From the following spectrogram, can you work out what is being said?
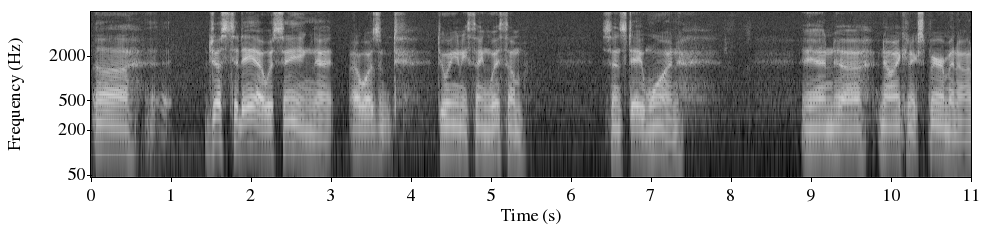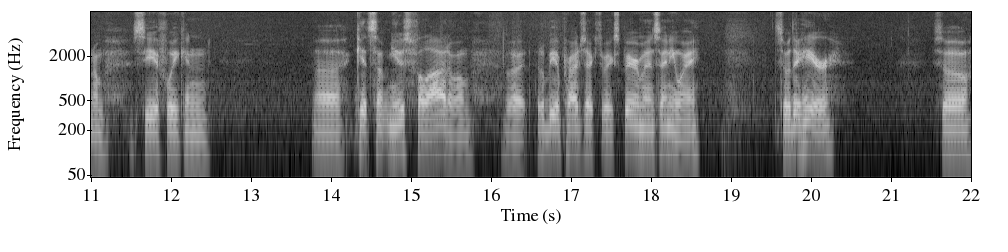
Uh, just today I was saying that I wasn't doing anything with them since day one. And uh, now I can experiment on them, see if we can uh, get something useful out of them but it'll be a project of experiments anyway. So they're here. So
